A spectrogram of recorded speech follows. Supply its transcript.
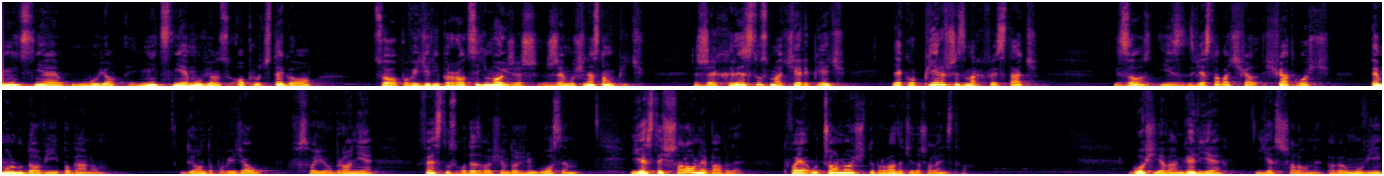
nic nie, mówią, nic nie mówiąc oprócz tego, co powiedzieli prorocy i Mojżesz, że musi nastąpić, że Chrystus ma cierpieć, jako pierwszy zmartwychwstać i zwiastować światłość temu ludowi i poganom. Gdy on to powiedział w swojej obronie, Festus odezwał się doraźnym głosem: Jesteś szalony, Pawle. Twoja uczoność doprowadza cię do szaleństwa. Głosi Ewangelię i jest szalony. Paweł mówi:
